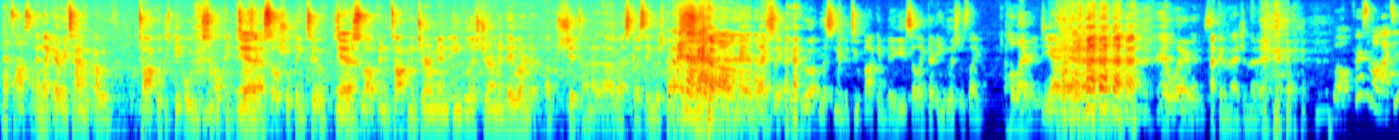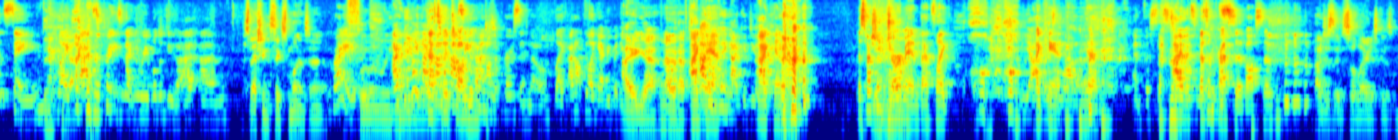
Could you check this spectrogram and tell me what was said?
That's awesome. And like every time I would talk with these people, we'd be smoking. So it was like a social thing too. So Yeah. we're smoking and talking in German, English, German. They learned a shit ton of uh, West Coast English. But Oh, okay, Well, actually, they grew up listening to Tupac and Biggie, so like their English was like hilarious. Yeah. hilarious. I can imagine that. Well, first of all, that's insane. Like that's crazy that you were able to do that. Um, Especially in six months, huh? right. Fluently. I feel like that That's kind of what has all to you have depend to- on the person, though. Like, I don't feel like everybody. Can I do yeah, that. I would have to. I I don't can't. think I could do that. I can't. Especially German. That's like, Yeah, I can't. A lot of Yeah. Emphasis. I, that's impressive, also. I just it's hilarious because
